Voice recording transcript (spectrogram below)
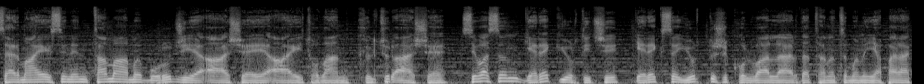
Sermayesinin tamamı Buruciye AŞ'ye ait olan Kültür AŞ, Sivas'ın gerek yurt içi gerekse yurt dışı kulvarlarda tanıtımını yaparak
